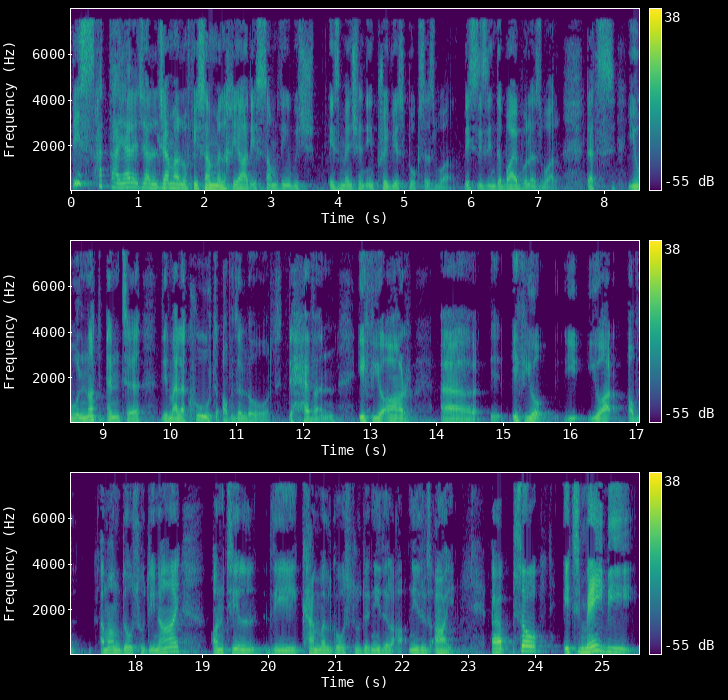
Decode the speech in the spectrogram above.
This yaraj al-jamal fi samm al is something which is mentioned in previous books as well. This is in the Bible as well. That you will not enter the malakut of the Lord, the heaven, if you are, uh, if you, you are of, among those who deny, until the camel goes through the needle, needle's eye. Uh, so it may be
